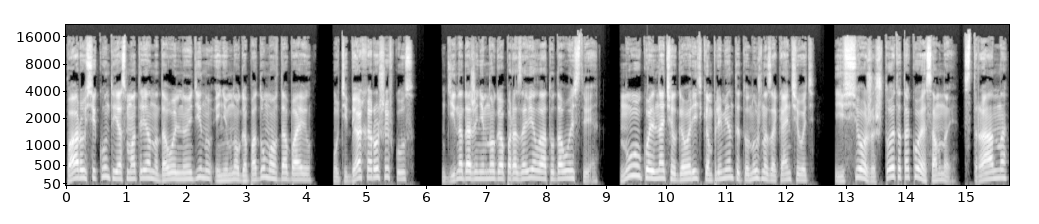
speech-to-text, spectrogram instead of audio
Пару секунд я смотрел на довольную Дину и, немного подумав, добавил. «У тебя хороший вкус». Дина даже немного порозовела от удовольствия. Ну, коль начал говорить комплименты, то нужно заканчивать. И все же, что это такое со мной? Странно.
